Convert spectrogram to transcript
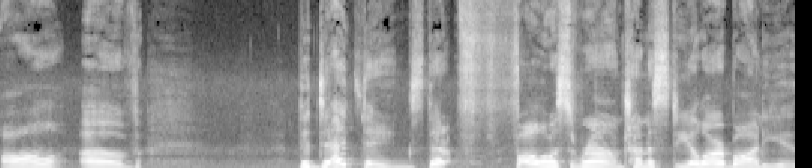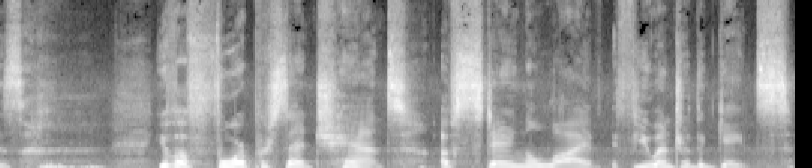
all of the dead things that follow us around trying to steal our bodies. You have a 4% chance of staying alive if you enter the gates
